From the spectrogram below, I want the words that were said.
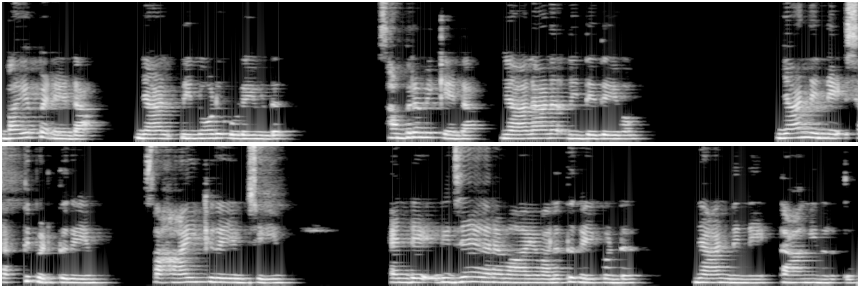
ഭയപ്പെടേണ്ട ഞാൻ നിന്നോട് കൂടെയുണ്ട്. സംഭ്രമിക്കേണ്ട ഞാനാണ് നിന്റെ ദൈവം. ഞാൻ നിന്നെ ശക്തിപ്പെടുത്തുകയും സഹായിക്കുകയും ചെയ്യും. എന്റെ വിജയകരമായ വലത്ത് കൈകൊണ്ട് ഞാൻ നിന്നെ താങ്ങി നിർത്തും.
